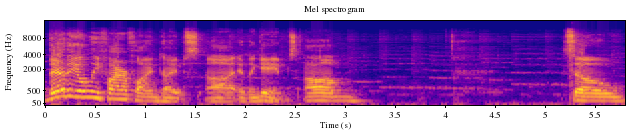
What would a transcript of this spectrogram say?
they're the only fire flying types uh, in the games. Um, so,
